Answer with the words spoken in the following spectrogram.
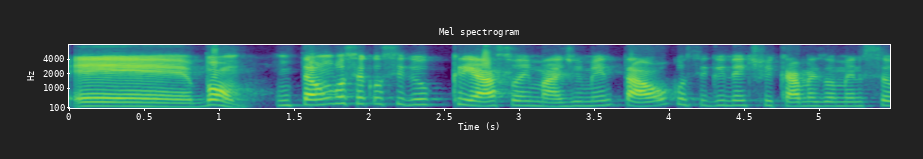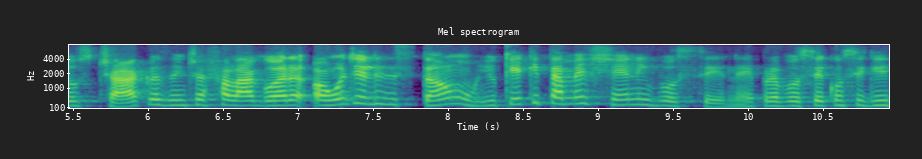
É, bom, então você conseguiu criar sua imagem mental, conseguiu identificar mais ou menos seus chakras. A gente vai falar agora onde eles estão e o que está mexendo em você, né? Para você conseguir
